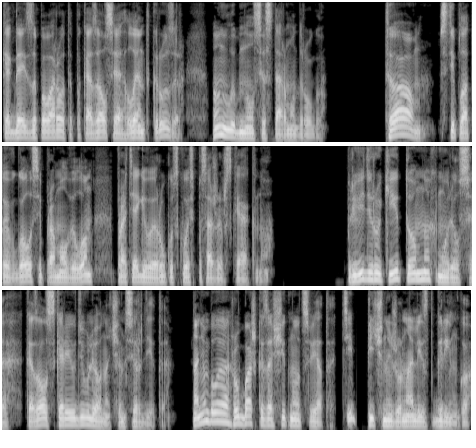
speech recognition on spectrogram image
Когда из-за поворота показался ленд-крузер, он улыбнулся старому другу. «Том!» — с теплотой в голосе промолвил он, протягивая руку сквозь пассажирское окно. При виде руки Том нахмурился, казалось, скорее удивленно, чем сердито. На нем была рубашка защитного цвета, типичный журналист Гринго.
